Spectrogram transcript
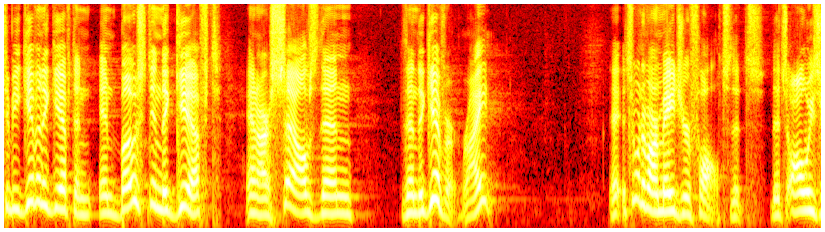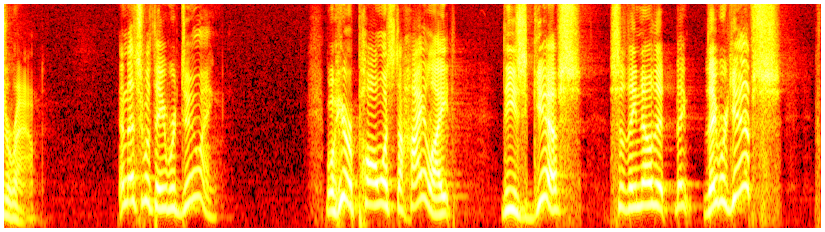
to be given a gift and, and boast in the gift and ourselves than, than the giver, right? It's one of our major faults that's, that's always around. And that's what they were doing. Well, here Paul wants to highlight these gifts So they know that they, they were gifts.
